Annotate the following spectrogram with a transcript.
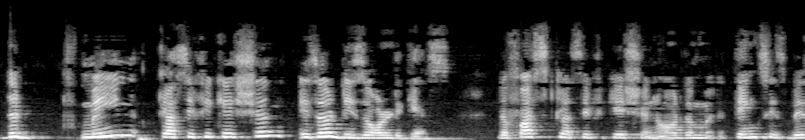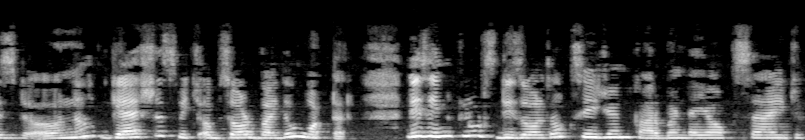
The main classification is a dissolved gas. The first classification or the things is based on gases which absorbed by the water. This includes dissolved oxygen, carbon dioxide,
